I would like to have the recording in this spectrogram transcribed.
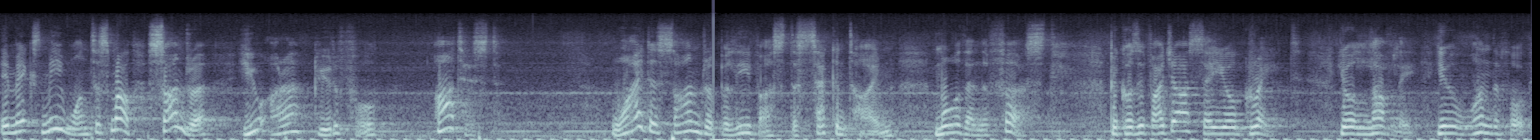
It makes me want to smile. Sandra, you are a beautiful artist. Why does Sandra believe us the second time more than the first? Because if I just say you're great, you're lovely, you're wonderful,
